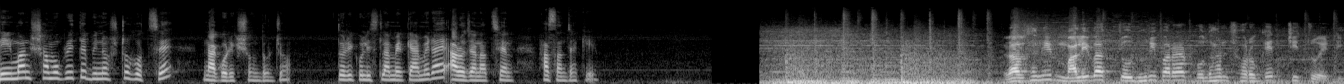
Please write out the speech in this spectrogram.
নির্মাণ সামগ্রীতে বিনষ্ট হচ্ছে নাগরিক সৌন্দর্য। তরিকুল ইসলামের ক্যামেরায় আরও জানাচ্ছেন হাসান জাকির। রাজধানীর মালিবাগ চৌধুরীপাড়ার প্রধান সড়কের চিত্র এটি।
